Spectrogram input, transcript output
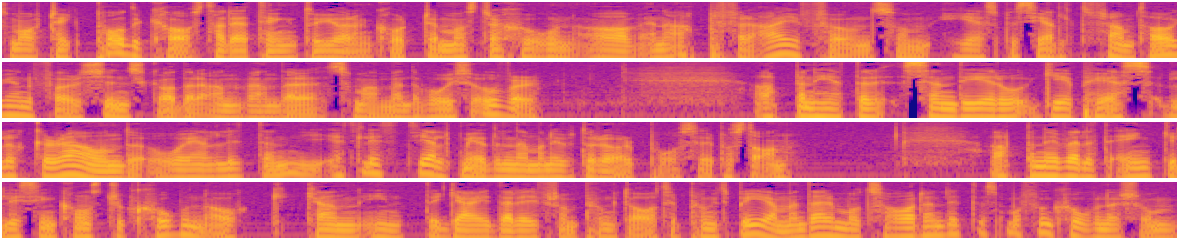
SmartTech Podcast hade jag tänkt att göra en kort demonstration av en app för iPhone som är speciellt framtagen för synskadade användare som använder VoiceOver. Appen heter Sendero GPS Lookaround och är en liten, ett litet hjälpmedel när man är ute och rör på sig på stan. Appen är väldigt enkel i sin konstruktion och kan inte guida dig från punkt A till punkt B men däremot så har den lite små funktioner som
